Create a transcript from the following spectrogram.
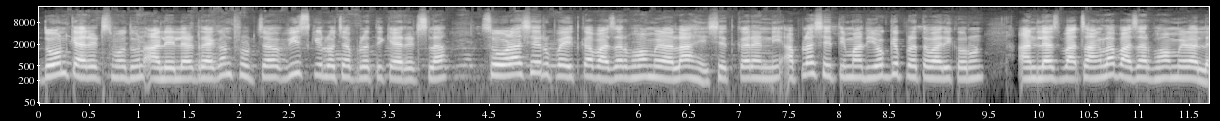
दोन कॅरेट्समधून आलेल्या ड्रॅगन फ्रूटच्या वीस किलोच्या प्रति कॅरेट्सला सोळाशे रुपये इतका बाजारभाव मिळाला आहे. शेतकऱ्यांनी आपला शेतीमाल योग्य प्रतवारी करून आणल्यास बा चांगला बाजारभाव मिळाला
